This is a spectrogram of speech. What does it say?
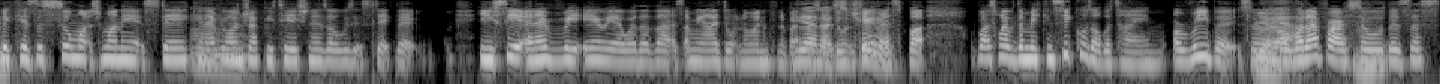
Because there's so much money at stake, and everyone's reputation is always at stake. That you see it in every area, whether that's. I mean, I don't know anything about Yeah, this. I don't true. do this, but that's why they're making sequels all the time, or reboots, or, Yeah. or whatever. So mm-hmm. there's this.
